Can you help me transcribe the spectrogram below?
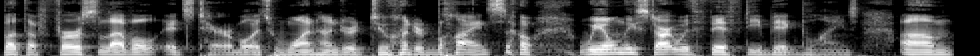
but the first level, it's terrible. It's 100, 200 blinds, so we only start with 50 big blinds. Um,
